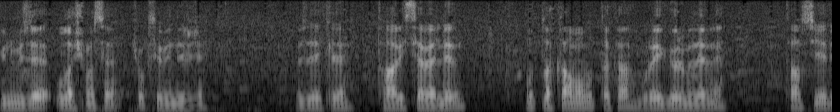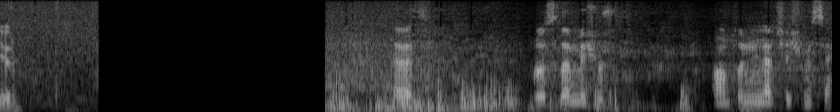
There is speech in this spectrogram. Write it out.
günümüze ulaşması çok sevindirici. Özellikle tarih severlerin mutlaka ama mutlaka burayı görmelerini tavsiye ediyorum. Evet. Burası da meşhur Antoniler Çeşmesi.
